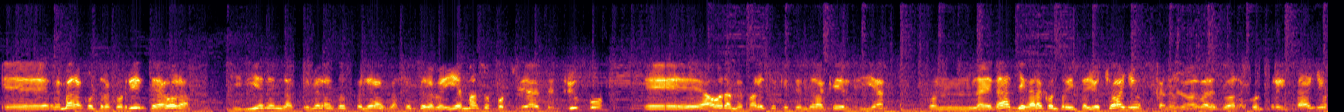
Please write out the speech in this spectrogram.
eh, remar a contracorriente ahora. Si bien en las primeras dos peleas la gente le veía más oportunidades de triunfo, ahora me parece que tendrá que lidiar con la edad, llegará con 38 años, Canelo Álvarez lo hará con 30 años,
